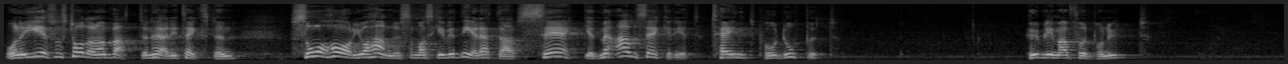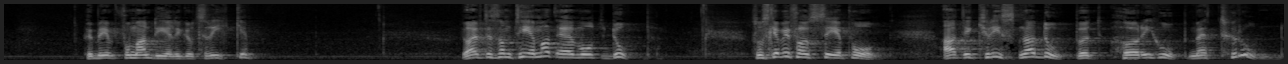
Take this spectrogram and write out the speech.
Och när Jesus talar om vatten här i texten så har Johannes som har skrivit ner detta säkert, med all säkerhet tänkt på dopet. Hur blir man född på nytt? Hur får man del i Guds rike? Ja, eftersom temat är vårt dop så ska vi först se på att det kristna dopet hör ihop med tron.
